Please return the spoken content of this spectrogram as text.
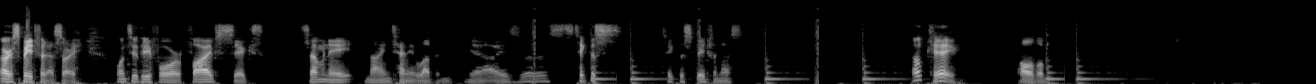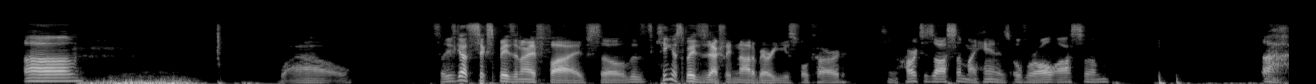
Or spade finesse, sorry. 1, 2, 3, 4, 5, 6, 7, 8, 9, 10, 11. Yeah, I, uh, let's take this, take the spade finesse. Okay. All of them. Um. Wow. So he's got six spades and I have five. So the King of Spades is actually not a very useful card. King of Hearts is awesome. My hand is overall awesome. Ah,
